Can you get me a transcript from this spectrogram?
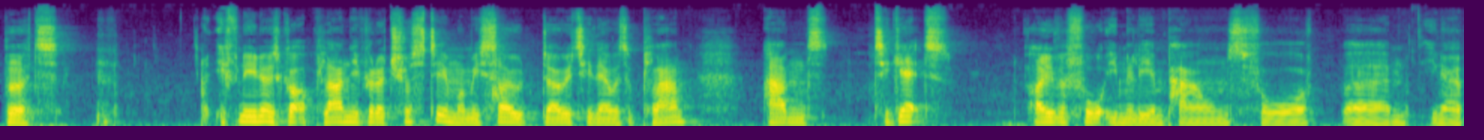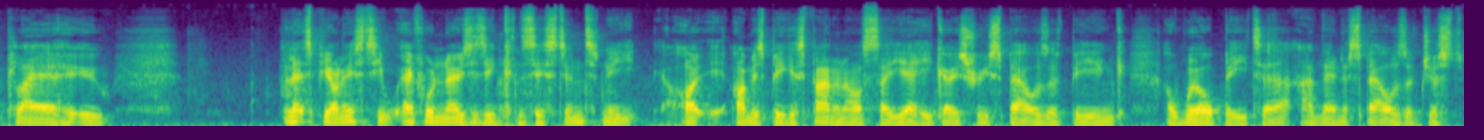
But if Nuno's got a plan, you've got to trust him. When we sold Doherty, there was a plan. And to get over £40 million for um, you know a player who let's be honest, he, everyone knows he's inconsistent, and he, I, I'm his biggest fan, and I'll say, yeah, he goes through spells of being a world beater, and then spells of just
